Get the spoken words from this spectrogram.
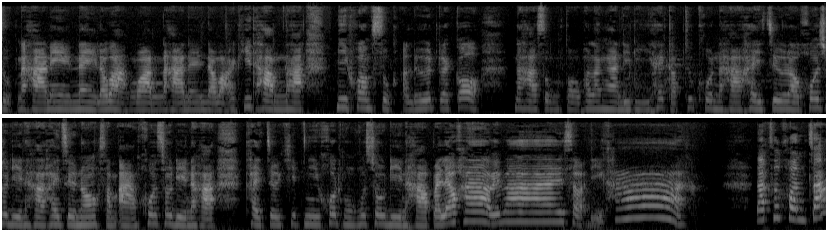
สุขนะคะในในระหว่างวันนะคะ ในระหว่างที่ทำนะคะ มีความสุข alert แล้วก็นะคะ ส่งต่อพลังงานดีๆ ให้กับทุกคนนะคะ ใครเจอเราโคตรโชคดีนะคะ ใครเจอน้องสำอางโคตรโชคดีนะคะ ใครเจอคลิปนี้โคตรของโคตรโชคดีนะคะ ไปแล้วค่ะบ๊ายบายสวัสดีค่ะ รักทุกคนจ้า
